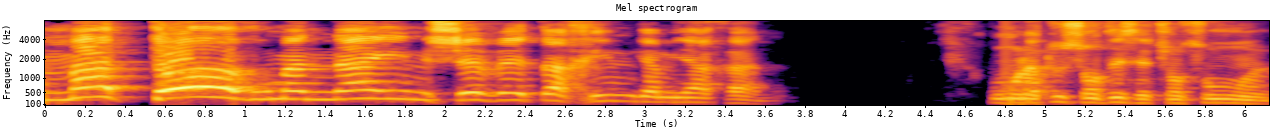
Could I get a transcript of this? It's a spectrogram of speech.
Matov Umanaim Shevet Achim On l'a tous chanté cette chanson euh,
